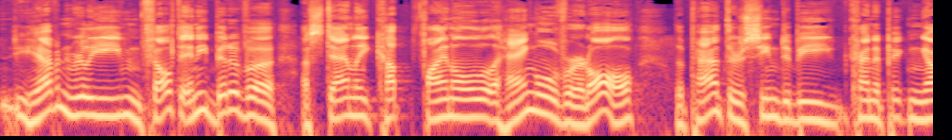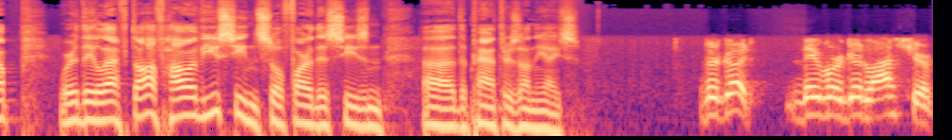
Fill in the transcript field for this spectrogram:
you haven't really even felt any bit of a, a Stanley Cup final hangover at all. The Panthers seem to be kind of picking up where they left off. How have you seen so far this season uh, the Panthers on the ice? They're good. They were good last year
